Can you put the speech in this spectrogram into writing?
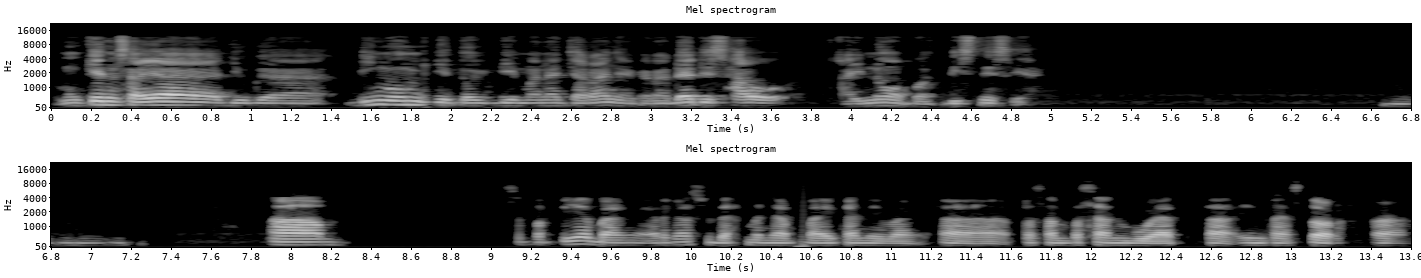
mungkin saya juga bingung gitu gimana caranya karena that is how I know about business ya. Um, sepertinya Bang Erka sudah menyampaikan nih Bang uh, pesan-pesan buat uh, investor. Uh,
